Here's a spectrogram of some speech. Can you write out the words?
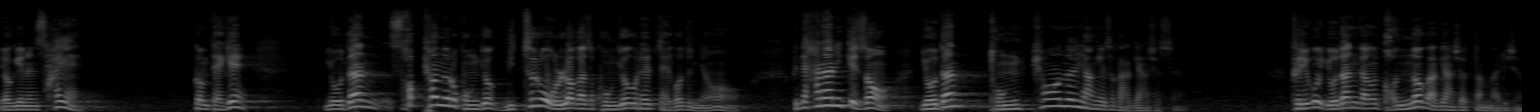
여기는 사해. 그럼 되게 요단 서편으로 공격 밑으로 올라가서 공격을 해도 되거든요. 근데 하나님께서 요단 동편을 향해서 가게 하셨어요. 그리고 요단강을 건너가게 하셨단 말이죠.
